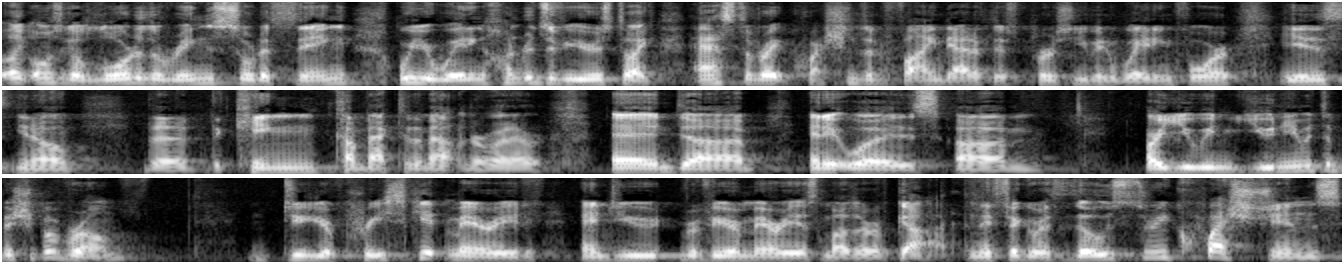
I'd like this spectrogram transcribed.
like almost like a Lord of the Rings sort of thing, where you're waiting hundreds of years to like ask the right questions and find out if this person you've been waiting for is, you know, the, the king come back to the mountain or whatever. And, uh, and it was, um, are you in union with the Bishop of Rome? do your priests get married and do you revere mary as mother of god and they figure with those three questions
